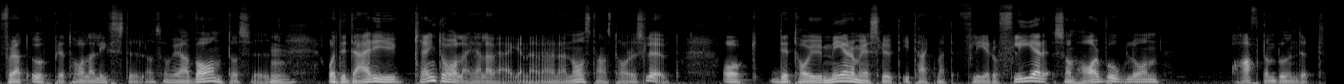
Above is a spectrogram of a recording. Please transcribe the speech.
för att upprätthålla livsstilen som vi har vant oss vid. Mm. Och det där är ju, kan ju inte hålla hela vägen, när någonstans tar det slut. Och det tar ju mer och mer slut i takt med att fler och fler som har bolån och haft dem bundet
